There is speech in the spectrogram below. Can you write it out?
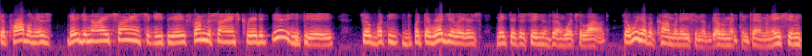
the problem is they deny science in EPA from the science created in EPA. So, but the but the regulators make their decisions on what's allowed. So we have a combination of government contamination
